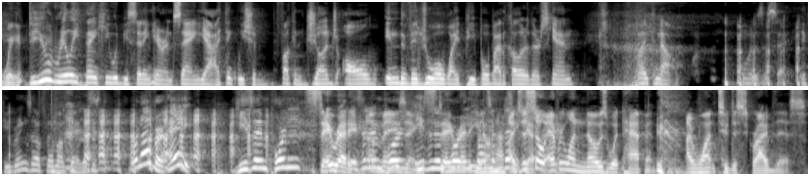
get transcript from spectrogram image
wait, do you really think he would be sitting here and saying, "Yeah, I think we should fucking judge all individual white people by the color of their skin"? Like, no. What does it say? If he brings up them, okay, this is whatever. Hey, he's an important. Stay ready. He's an Amazing. important. He's an Stay important ready, you don't fucking have to thing. Just so ready. everyone knows what happened, I want to describe this.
